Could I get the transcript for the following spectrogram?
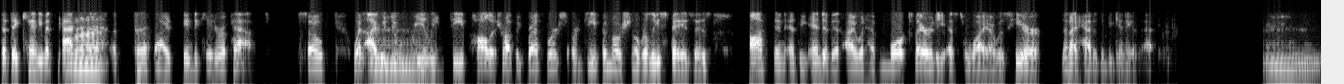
that they can't even access Right. a clarified indicator of path. So when I would do Mm. really deep holotropic breathworks or deep emotional release phases, often at the end of it, I would have more clarity as to why I was here than I had at the beginning of that. Mm.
